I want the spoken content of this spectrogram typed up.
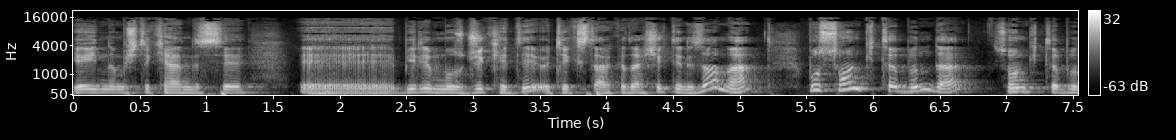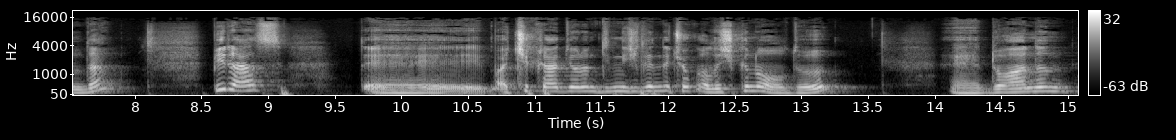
yayınlamıştı kendisi. Ee, biri Muzcu Kedi, ötekisi de Arkadaşlık Denizi ama bu son kitabında son kitabında biraz e, Açık Radyo'nun dinleyicilerinde çok alışkın olduğu e, doğanın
